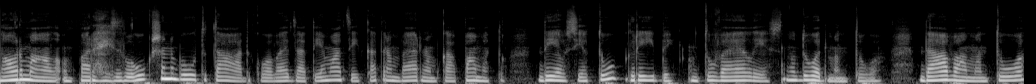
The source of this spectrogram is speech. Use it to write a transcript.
normāla un pareiza lūkšana būtu tāda, ko vajadzētu iemācīt katram bērnam kā pamatu. Dievs, ja tu gribi un tu vēlies, nu dod man to, dāvā man to,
